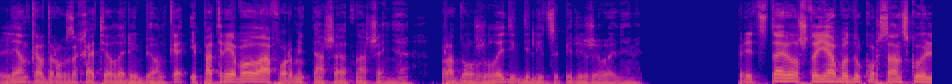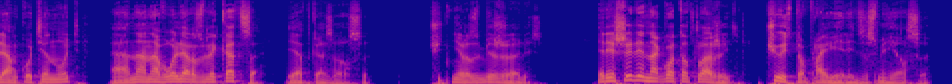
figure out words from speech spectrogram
Ленка вдруг захотела ребенка и потребовала оформить наши отношения, продолжил Эдик делиться переживаниями. Представил, что я буду курсантскую лямку тянуть, а она на воле развлекаться, и отказался. Чуть не разбежались. Решили на год отложить. Чувство проверить, засмеялся.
